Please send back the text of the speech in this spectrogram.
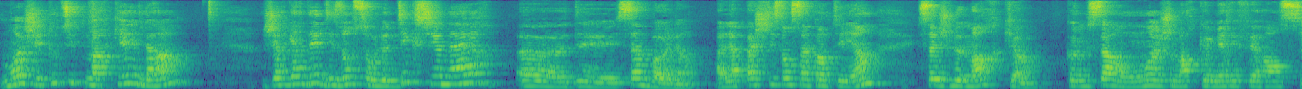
moi j'ai tout de suite marqué là, j'ai regardé disons sur le dictionnaire euh, des symboles, à la page 651, ça je le marque, comme ça au moins je marque mes références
